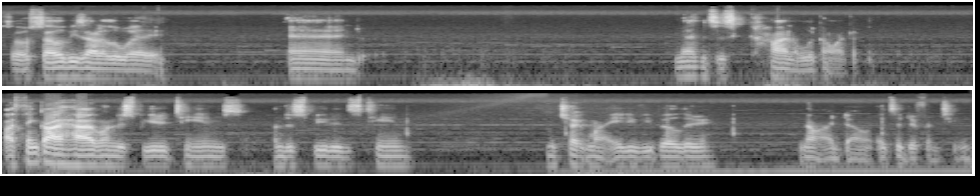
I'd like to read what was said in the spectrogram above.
So Celebi's out of the way, and Mence's is kind of looking like a. I think I have undisputed teams. Undisputed's team. Let me check my ADV builder. No, I don't. It's a different team.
